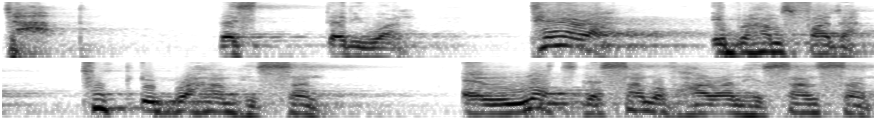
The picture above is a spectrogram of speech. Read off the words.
child. Verse 31. Terah, Abraham's father, took Abraham his son, and Lot, the son of Haran, his son's son,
